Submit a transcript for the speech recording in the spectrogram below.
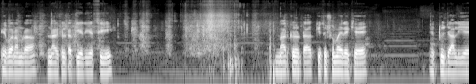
এবার আমরা নারকেলটা দিয়ে দিয়েছি। নারকেলটা কিছু সময় রেখে একটু জ্বালিয়ে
